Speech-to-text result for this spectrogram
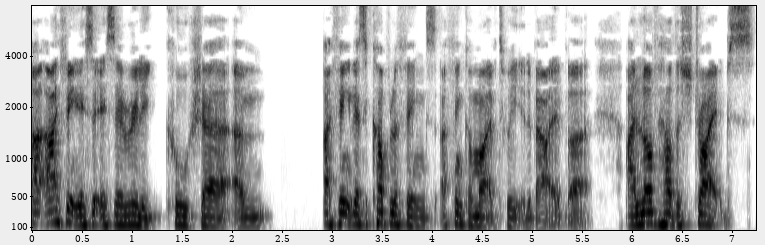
I, I think it's it's a really cool shirt. Um, I think there's a couple of things. I think I might have tweeted about it, but I love how the stripes.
